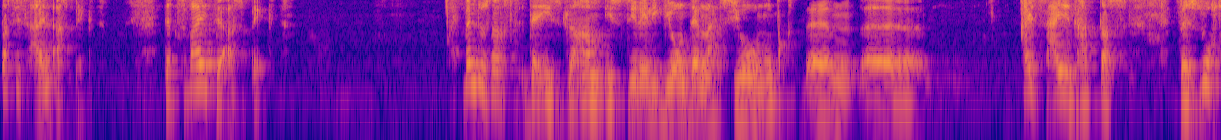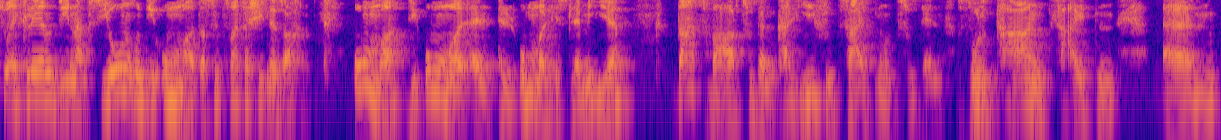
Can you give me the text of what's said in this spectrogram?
Das ist ein Aspekt. Der zweite Aspekt. Wenn du sagst, der Islam ist die Religion der Nation und ähm, äh, Said hat das versucht zu erklären, die Nation und die Umma, das sind zwei verschiedene Sachen. Umma, die Umma, al-Umma al-Islamiyya, das war zu den Kalifenzeiten und zu den Sultanzeiten, ähm,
